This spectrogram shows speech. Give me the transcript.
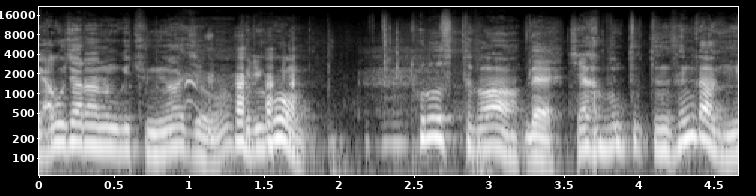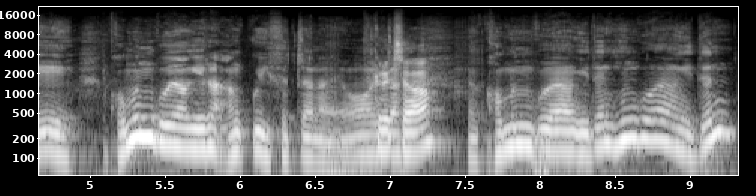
야구 잘하는 게 중요하죠. 그리고 토로스트가 네. 제가 문득 든 생각이 검은 고양이를 안고 있었잖아요. 그러니까 그렇죠. 검은 고양이든 흰 고양이든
